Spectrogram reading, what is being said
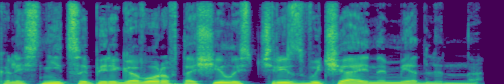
Колесница переговоров тащилась чрезвычайно медленно.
